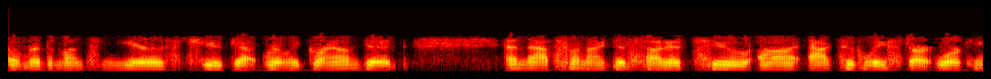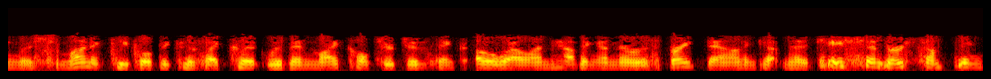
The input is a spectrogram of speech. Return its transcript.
over the months and years to get really grounded. And that's when I decided to uh, actively start working with shamanic people because I could, within my culture, just think, oh, well, I'm having a nervous breakdown and get medication or something.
